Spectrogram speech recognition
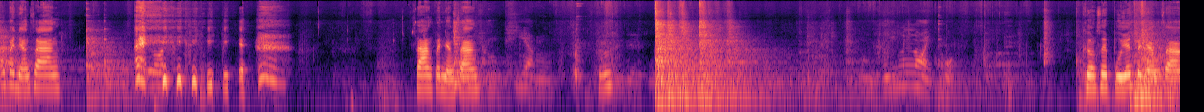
มันเป็นหยังสร้างสร้างเป็นหยังสร้างยังเคียงหึปุ๋ยมันหน่อยโคตร เครื่องใส่ปุ๋ยมันเป็นหยังสร้าง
